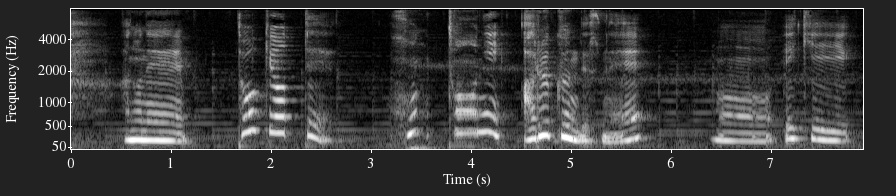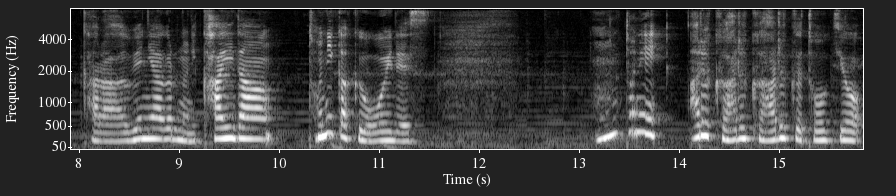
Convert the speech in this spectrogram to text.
あのね東京って本当に歩くんですね。もう駅から上に上がるのに階段とにかく多いです。本当に歩く歩く歩く東京。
